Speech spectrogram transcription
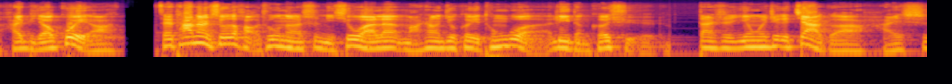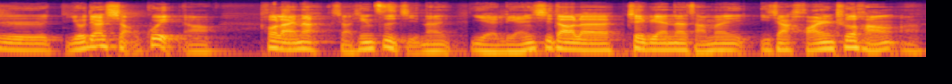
还比较贵啊，在他那儿修的好处呢，是你修完了马上就可以通过，立等可取。但是因为这个价格啊还是有点小贵啊，后来呢，小新自己呢也联系到了这边呢咱们一家华人车行啊。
